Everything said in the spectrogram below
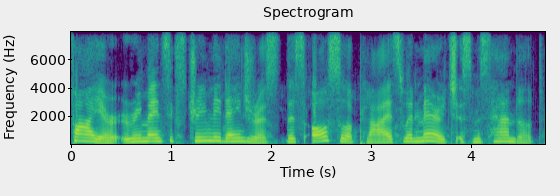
Fire remains extremely dangerous. This also applies when marriage is mishandled.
